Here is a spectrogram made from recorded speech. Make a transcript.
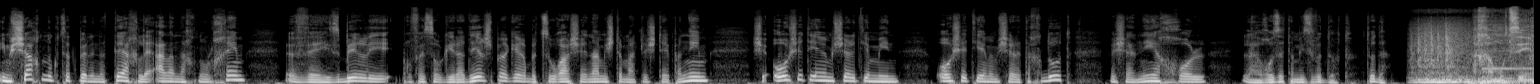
המשכנו קצת בלנתח לאן אנחנו הולכים, והסביר לי פרופסור גלעד הירשברגר בצורה שאינה משתמעת לשתי פנים, שאו שתהיה ממשלת ימין, או שתהיה ממשלת אחדות, ושאני יכול לארוז את המזוודות. תודה. החמוצים,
